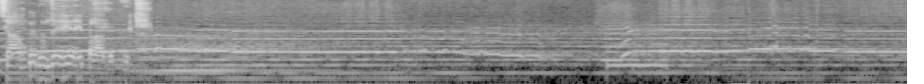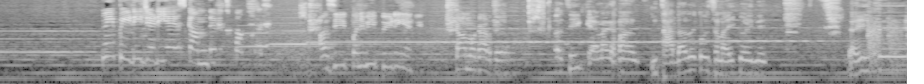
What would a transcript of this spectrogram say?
ਛਾਪ ਕੇ ਦਿੰਦੇ ਸੀ, ਅਸੀਂ ਬਣਾ ਦਿੰਦੇ ਇਸ ਕੰਮ ਦੇ ਵਿੱਚ ਕੰਮ ਕਰ ਰਹੀ ਹੈ। ਅਸੀਂ ਪੰਜਵੀਂ ਪੀੜ੍ਹੀ ਹੈ ਜੀ ਕੰਮ ਕਰਦੇ ਹਾਂ। ਅਸੀਂ ਕਹਿਣਾ ਕਹਾਂ ਸਾਡਾ ਤੇ ਕੋਈ ਸੁਣਾਈ ਕੋਈ ਨਹੀਂ। ਅਸੀਂ ਤੇ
